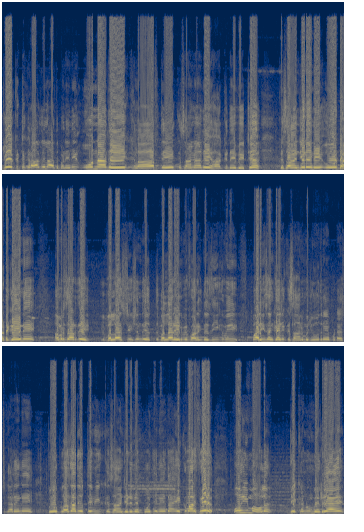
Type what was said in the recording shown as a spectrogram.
ਜੋ ਇੱਕ ਟਕਰਾਅ ਦੇ ਹਾਲਾਤ ਬਣੇ ਨੇ, ਉਹਨਾਂ ਦੇ ਖਿਲਾਫ ਤੇ ਕਿਸਾਨਾਂ ਦੇ ਹੱਕ ਦੇ ਵਿੱਚ ਕਿਸਾਨ ਜਿਹੜੇ ਨੇ ਉਹ ਡਟ ਗਏ ਨੇ। ਅੰਮ੍ਰਿਤਸਰ ਦੇ ਵੱਲਾ ਸਟੇਸ਼ਨ ਦੇ ਉੱਤੇ, ਵੱਲਾ ਰੇਲਵੇ ਫਾਟਕ ਦੇ ਨਜ਼ਦੀਕ ਵੀ ਭਾਰੀ ਸੰਖਿਆ 'ਚ ਕਿਸਾਨ ਮੌਜੂਦ ਨੇ, ਪ੍ਰੋਟੈਸਟ ਕਰ ਰਹੇ ਨੇ। ਟੋਲ ਪਲਾਜ਼ਾ ਦੇ ਉੱਤੇ ਵੀ ਕਿਸਾਨ ਜਿਹੜੇ ਨੇ ਪਹੁੰਚੇ ਨੇ। ਤਾਂ ਇੱਕ ਵਾਰ ਫਿਰ ਉਹੀ ਮਾਹੌਲ ਦੇਖਣ ਨੂੰ ਮਿਲ ਰਿਹਾ ਹੈ।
